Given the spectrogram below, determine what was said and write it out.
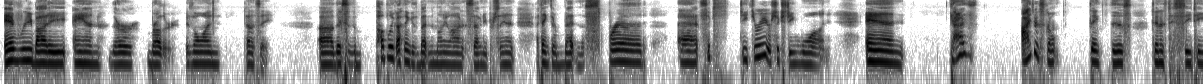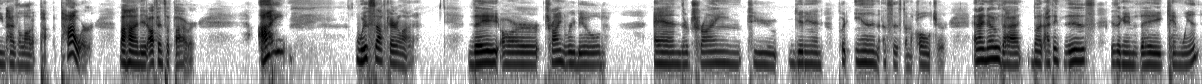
everybody and their brother is on Tennessee. Uh, they said the public, I think, is betting the money line at 70%. I think they're betting the spread at 63 or 61. And guys, I just don't think this Tennessee team has a lot of po- power behind it, offensive power. I, with South Carolina, they are trying to rebuild and they're trying to get in, put in a system, a culture. And I know that, but I think this is a game that they can win,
